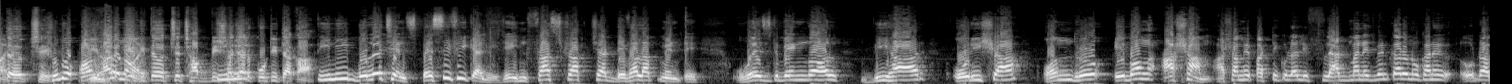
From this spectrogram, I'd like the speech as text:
দিতে হচ্ছে। শুধু অন্ধ্র নয় দিতে হচ্ছে ছাব্বিশ তিনি- হাজার কোটি টাকা। তিনি বলেছেন স্পেসিফিক্যালি যে ইনফ্রাস্ট্রাকচার ডেভেলপমেন্টে ওয়েস্ট বেঙ্গল বিহার ওড়িশা অন্ধ্র এবং আসাম আসামে পার্টিকুলারলি ফ্ল্যাট ম্যানেজমেন্ট কারণ ওখানে ওটা।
